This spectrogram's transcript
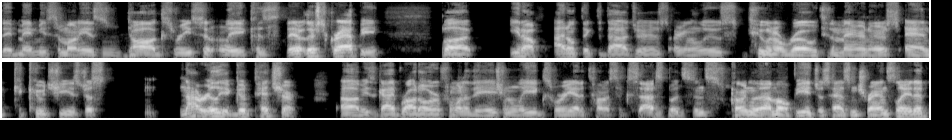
they've made me some money as mm. dogs recently because they're they're scrappy, but you know, I don't think the Dodgers are going to lose two in a row to the Mariners. And Kikuchi is just not really a good pitcher. Um, he's a guy brought over from one of the Asian leagues where he had a ton of success, but mm-hmm. since coming to the MLB, it just hasn't translated.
